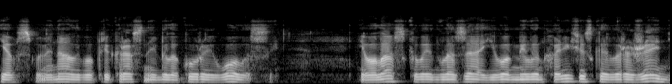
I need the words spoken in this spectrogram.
Я вспоминал его прекрасные белокурые волосы, его ласковые глаза, его меланхолическое выражение,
